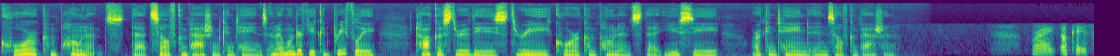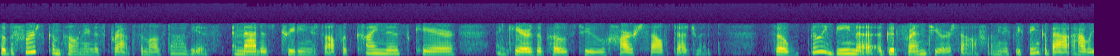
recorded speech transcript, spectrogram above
core components that self compassion contains, and I wonder if you could briefly talk us through these three core components that you see are contained in self compassion. Right. Okay. So the first component is perhaps the most obvious, and that is treating yourself with kindness, care, and care as opposed to harsh self judgment. So, really being a, a good friend to yourself. I mean, if we think about how we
